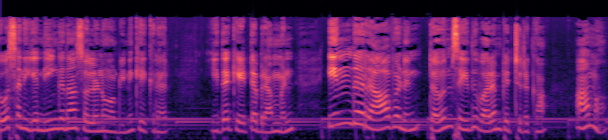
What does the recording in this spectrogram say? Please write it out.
யோசனையை நீங்க தான் சொல்லணும் அப்படின்னு கேட்குறார் இதை கேட்ட பிரம்மன் இந்த ராவணன் தவம் செய்து வரம் பெற்றிருக்கான். ஆமாம்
